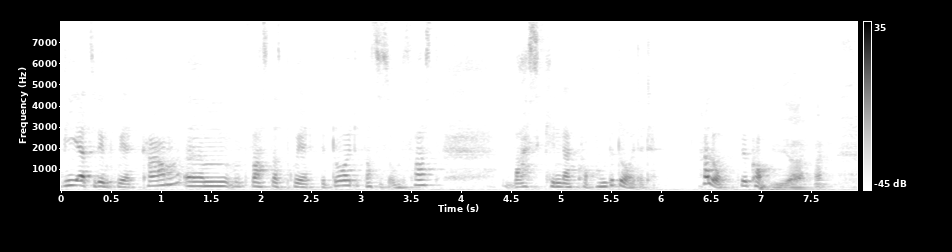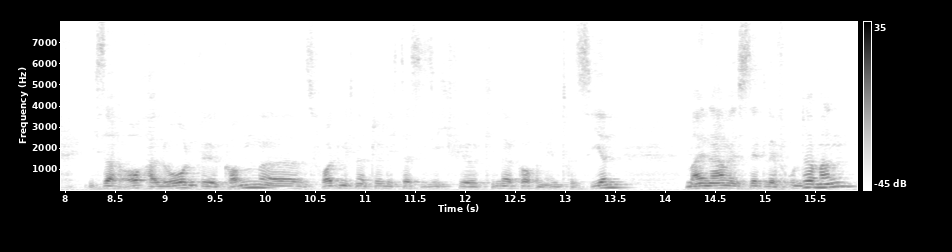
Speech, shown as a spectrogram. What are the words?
wie er zu dem Projekt kam, ähm, was das Projekt bedeutet, was es umfasst, was Kinderkochen bedeutet. Hallo, willkommen. Ja, ich sage auch Hallo und willkommen. Äh, es freut mich natürlich, dass Sie sich für Kinderkochen interessieren. Mein Name ist Detlef Untermann.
